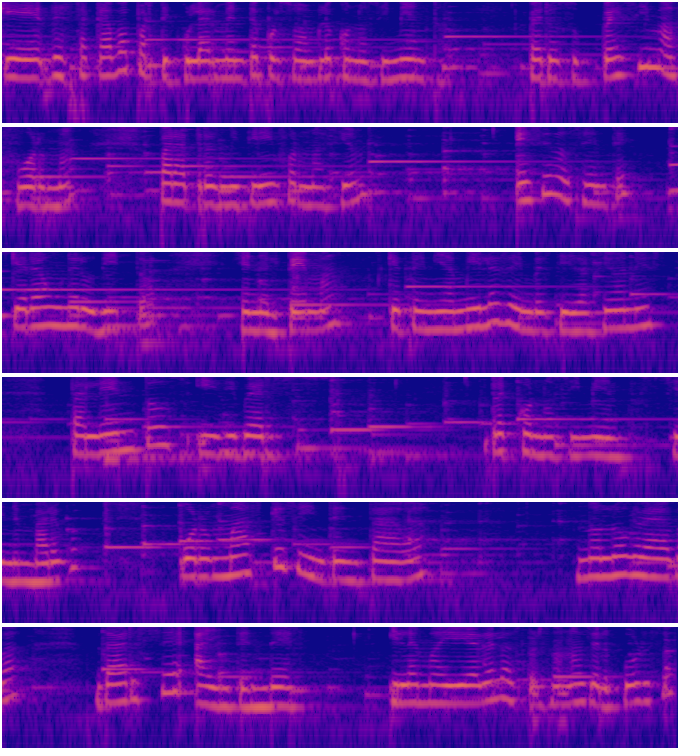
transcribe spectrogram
que destacaba particularmente por su amplio conocimiento, pero su pésima forma para transmitir información, ese docente, que era un erudito en el tema, que tenía miles de investigaciones, talentos y diversos reconocimientos. Sin embargo, por más que se intentaba, no lograba darse a entender y la mayoría de las personas del curso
